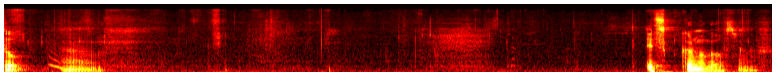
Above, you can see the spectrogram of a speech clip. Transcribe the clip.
So, um, it's Kolmogorov-Smirnov.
